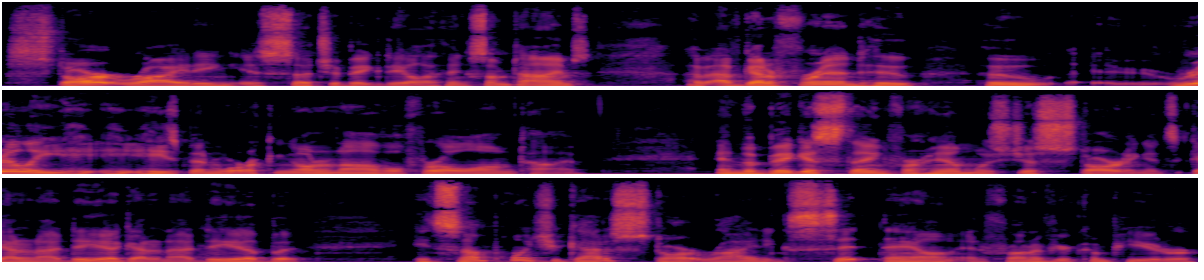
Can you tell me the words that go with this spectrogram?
Start writing is such a big deal. I think sometimes I've got a friend who who really he, he's been working on a novel for a long time. And the biggest thing for him was just starting. It's got an idea, got an idea, but at some point you got to start writing. Sit down in front of your computer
